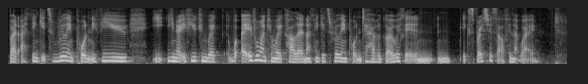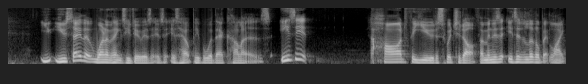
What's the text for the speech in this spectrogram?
But I think it's really important if you you know if you can wear everyone can wear color, and I think it's really important to have a go with it and, and express yourself in that way. You, you say that one of the things you do is, is, is help people with their colors. Is it hard for you to switch it off? I mean, is it, is it a little bit like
